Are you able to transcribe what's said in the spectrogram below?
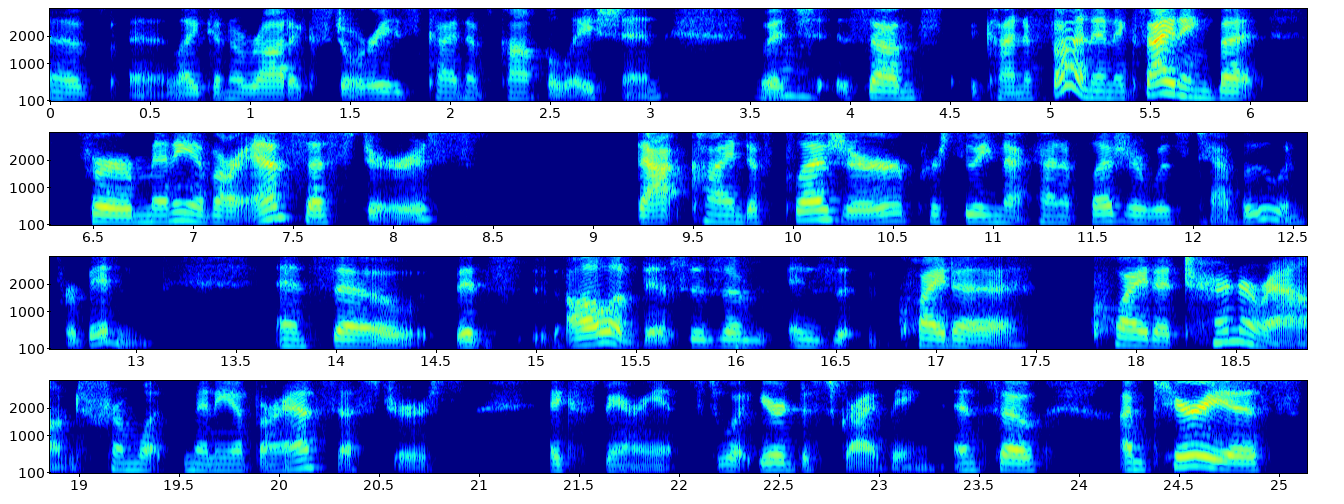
of uh, like an erotic stories kind of compilation which yeah. sounds kind of fun and exciting but for many of our ancestors that kind of pleasure pursuing that kind of pleasure was taboo and forbidden and so it's all of this is a is quite a quite a turnaround from what many of our ancestors experienced what you're describing. And so i'm curious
